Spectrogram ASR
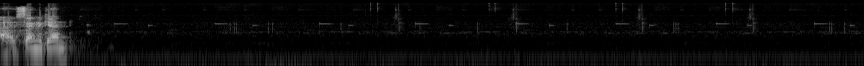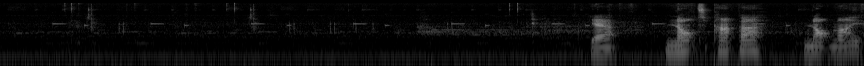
Uh, same again. Yeah. Not Papa, not Mike.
